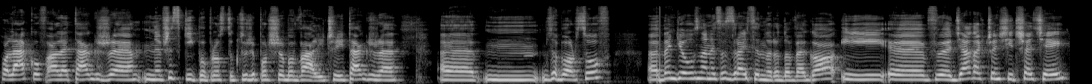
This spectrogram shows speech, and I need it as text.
Polaków, ale także wszystkich po prostu, którzy potrzebowali, czyli także e, mm, zaborców, e, będzie uznany za zdrajcę narodowego i e, w Dziadach części trzeciej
